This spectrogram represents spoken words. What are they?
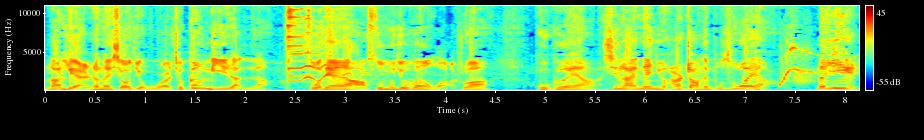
那脸上的小酒窝就更迷人了。昨天啊，苏木就问我说：“谷哥呀，新来那女孩长得不错呀，那一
